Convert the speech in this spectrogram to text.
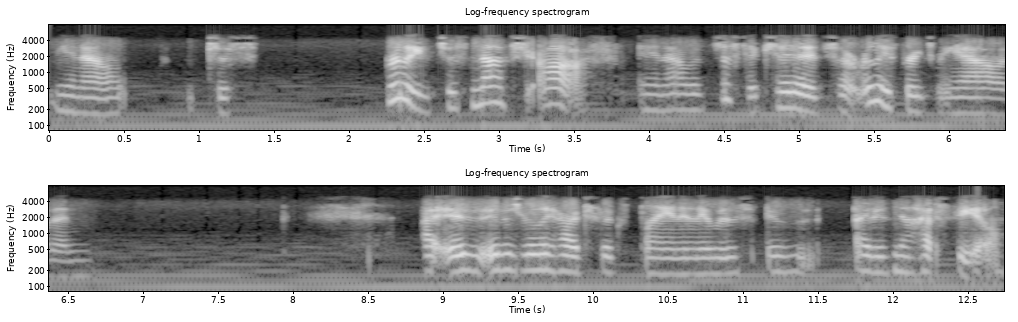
you know, just really just knocks you off. And I was just a kid, so it really freaked me out, and I, it, it was really hard to explain, and it was, it was I didn't know how to feel.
